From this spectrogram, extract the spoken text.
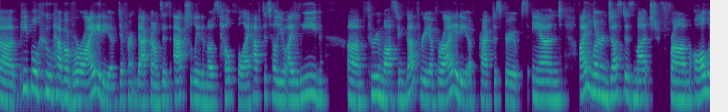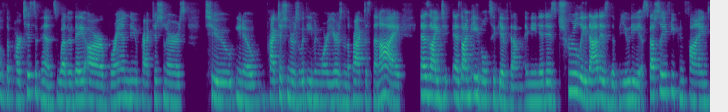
uh, people who have a variety of different backgrounds is actually the most helpful. I have to tell you, I lead um, through Mosten Guthrie a variety of practice groups, and I learn just as much from all of the participants, whether they are brand new practitioners to you know practitioners with even more years in the practice than I as I as I'm able to give them. I mean, it is truly that is the beauty, especially if you can find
